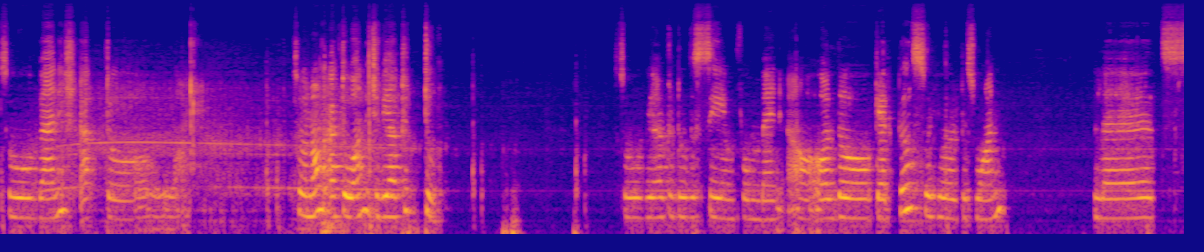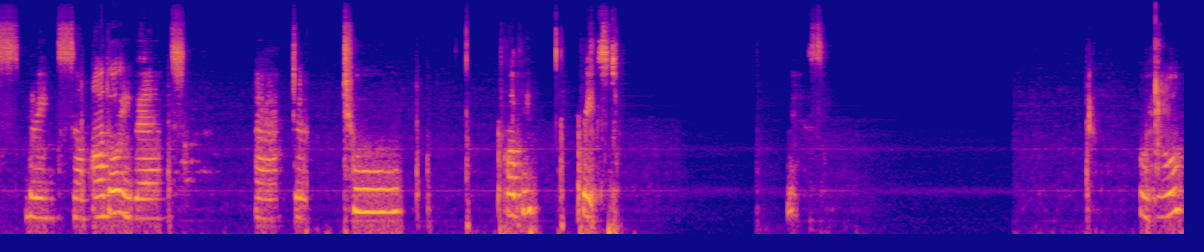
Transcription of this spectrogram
So vanish actor 1 so not actor 1 it should be actor 2 so we have to do the same for many, uh, all the characters. So here it is one let's bring some other events actor 2 copy paste. Yes. Over here.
